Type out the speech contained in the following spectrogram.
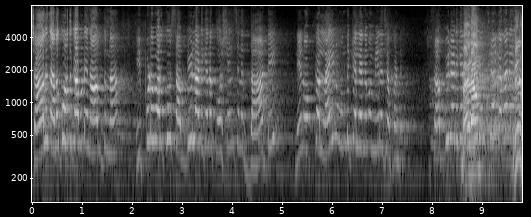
చాలా అనకూడదు కాబట్టి నేను ఆగుతున్నా. ఇప్పటి వరకు సభ్యులు అడిగిన క్వశ్చన్స్ని దాటి నేను ఒక్క లైన్ ముందుకెళ్ళానేమో మీరే చెప్పండి. సభ్యులు అడిగిన మేడం, మీరు.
